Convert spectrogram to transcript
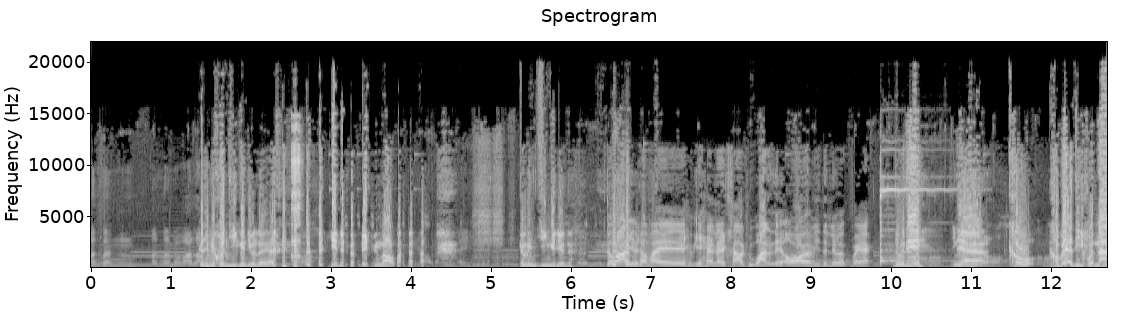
มันเหมือน มันเหมือนแบบว่าเราก็จะมีคนยิงกันอยู่เลย เห็นไหมข้างนอกปะไอ้กำลังยิงกันอยู่นะ ก็ว่าอยู่ทำไมมีไฮไลท์ข่าวทุกวันเลย อ๋อมันมีแต่เรื่องแปลกดูดิ เนี่ยเขาเขาเป็นอดีตหัวหน้า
